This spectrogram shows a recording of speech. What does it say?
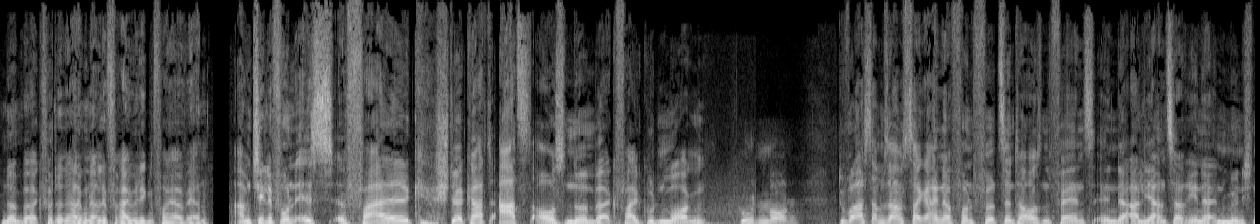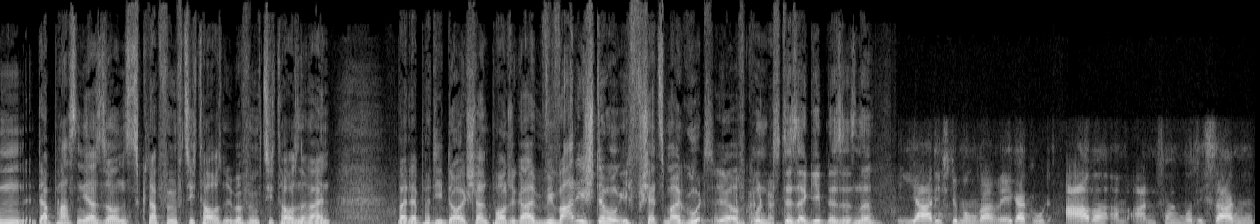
Nürnberg, Erlangen und alle freiwilligen Feuerwehren. Am Telefon ist Falk Stöckert, Arzt aus Nürnberg. Falk, guten Morgen. Guten Morgen. Du warst am Samstag einer von 14.000 Fans in der Allianz Arena in München. Da passen ja sonst knapp 50.000, über 50.000 rein. Bei der Partie Deutschland-Portugal. Wie war die Stimmung? Ich schätze mal gut äh, aufgrund des Ergebnisses, ne? Ja, die Stimmung war mega gut, aber am Anfang, muss ich sagen,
